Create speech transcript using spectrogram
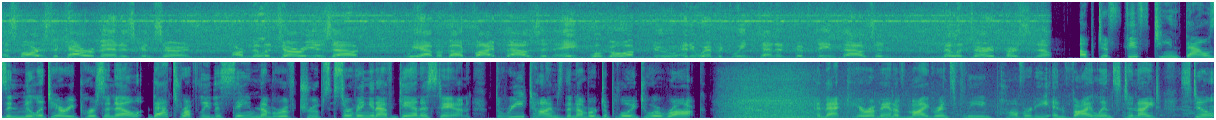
As far as the caravan is concerned, our military is out. We have about 5,008. We'll go up to anywhere between 10 and 15,000 military personnel. Up to 15,000 military personnel, that's roughly the same number of troops serving in Afghanistan, three times the number deployed to Iraq. And that caravan of migrants fleeing poverty and violence tonight, still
